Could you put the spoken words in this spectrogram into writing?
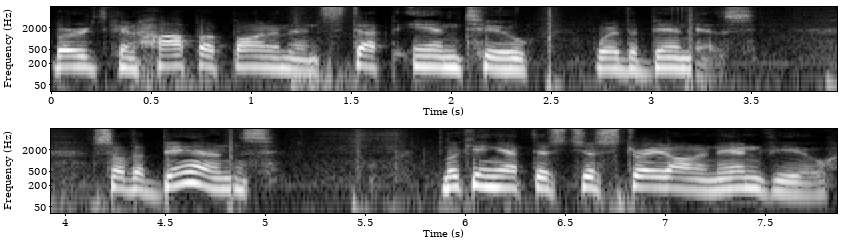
birds can hop up on and then step into where the bin is. So the bins, looking at this just straight on an end view,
